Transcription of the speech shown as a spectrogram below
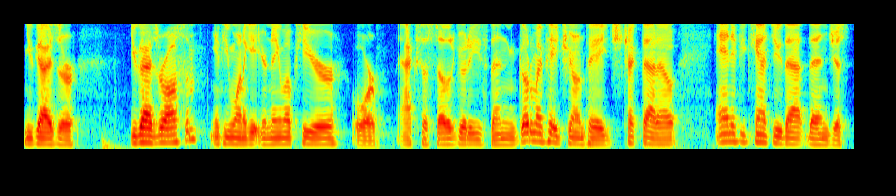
You guys are you guys are awesome. If you want to get your name up here or access to other goodies, then go to my Patreon page, check that out. And if you can't do that, then just,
